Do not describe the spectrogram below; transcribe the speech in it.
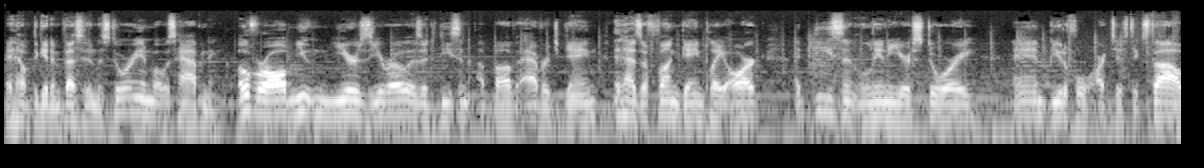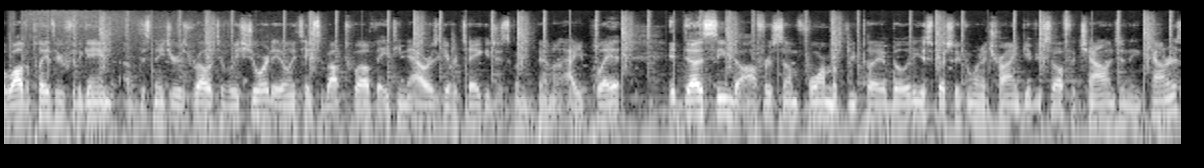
It helped to get invested in the story and what was happening. Overall, Mutant Year Zero is a decent above average game. It has a fun gameplay arc, a decent linear story, and beautiful artistic style. While the playthrough for the game of this nature is relatively short, it only takes about 12 to 18 hours, give or take. It's just going to depend on how you play it. It does seem to offer some form of replayability, especially if you want to try and give yourself a challenge in the encounters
